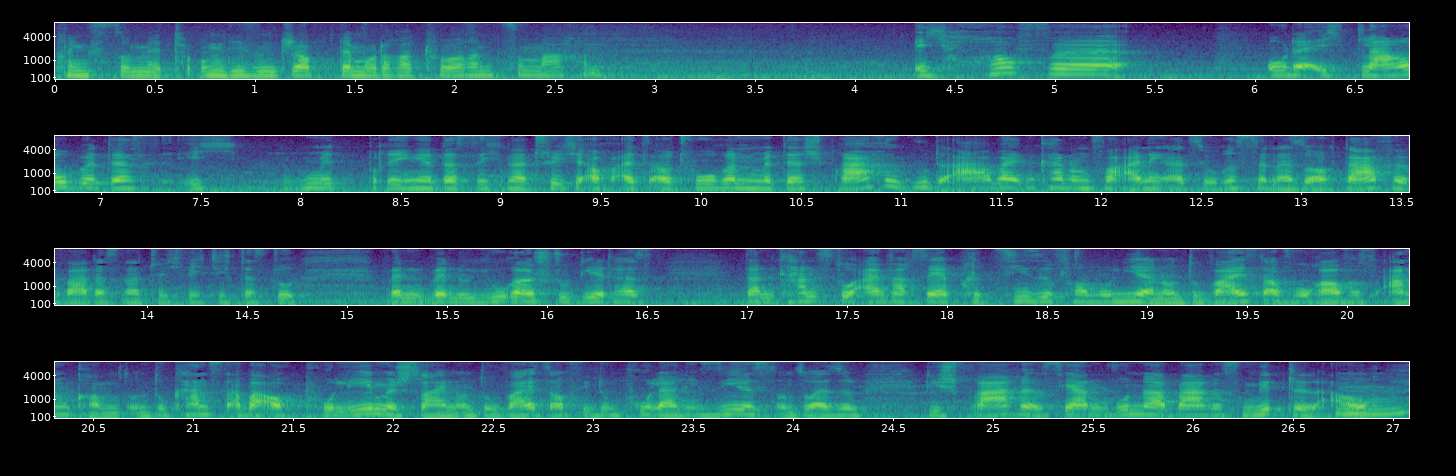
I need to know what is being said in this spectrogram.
bringst du mit, um diesen Job der Moderatorin zu machen? Ich hoffe oder ich glaube, dass ich mitbringe, dass ich natürlich auch als Autorin mit der Sprache gut arbeiten kann und vor allen Dingen als Juristin. Also auch dafür war das natürlich wichtig, dass du, wenn, wenn du Jura studiert hast, dann kannst du einfach sehr präzise formulieren und du weißt auch, worauf es ankommt. Und du kannst aber auch polemisch sein und du weißt auch, wie du polarisierst und so. Also die Sprache ist ja ein wunderbares Mittel auch, mhm.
